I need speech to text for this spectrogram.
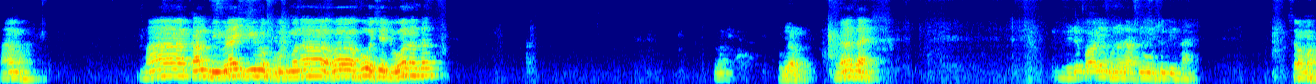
હા માં. માં કાલ બીવડાઈ ગયો ભૂત મને. હવે શું હશે જુઓ ને અંદર. યાર ના બીજે પાડ્યા મને રાતનું ઓછું દેખાય. સમા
